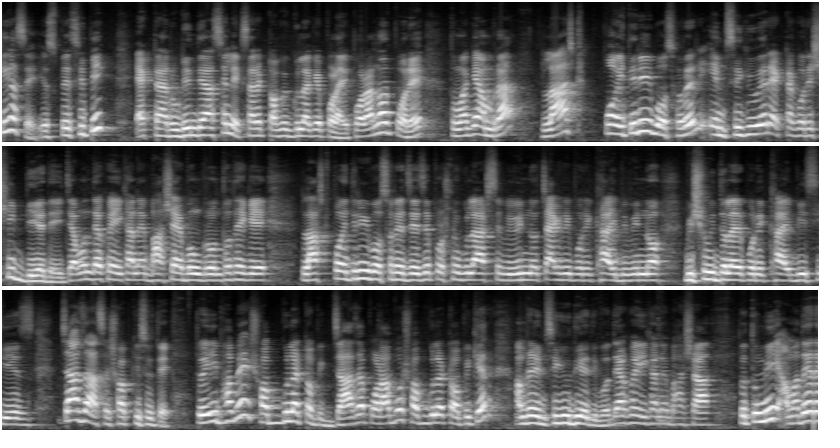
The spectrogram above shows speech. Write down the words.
ঠিক আছে? স্পেসিফিক একটা রুটিন দেওয়া আছে লেকচারের টপিকগুলোকে পড়াই। পড়ানোর পরে তোমাকে আমরা লাস্ট পঁয়ত্রিশ বছরের এমসিকিউ এর একটা করে শিট দিয়ে দেই। যেমন দেখো এখানে ভাষা এবং গ্রন্থ থেকে লাস্ট পঁয়ত্রিশ বছরে যে যে প্রশ্নগুলো আসছে, বিভিন্ন চাকরি পরীক্ষায়, বিভিন্ন বিশ্ববিদ্যালয়ের পরীক্ষায় বিসিএস যা যা আছে সব কিছুতে। তো এইভাবে সবগুলা টপিক যা যা পড়াবো সবগুলা টপিকের আমরা এমসিকিউ দিয়ে দিব। দেখো এখানে ভাষা। তো তুমি আমাদের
